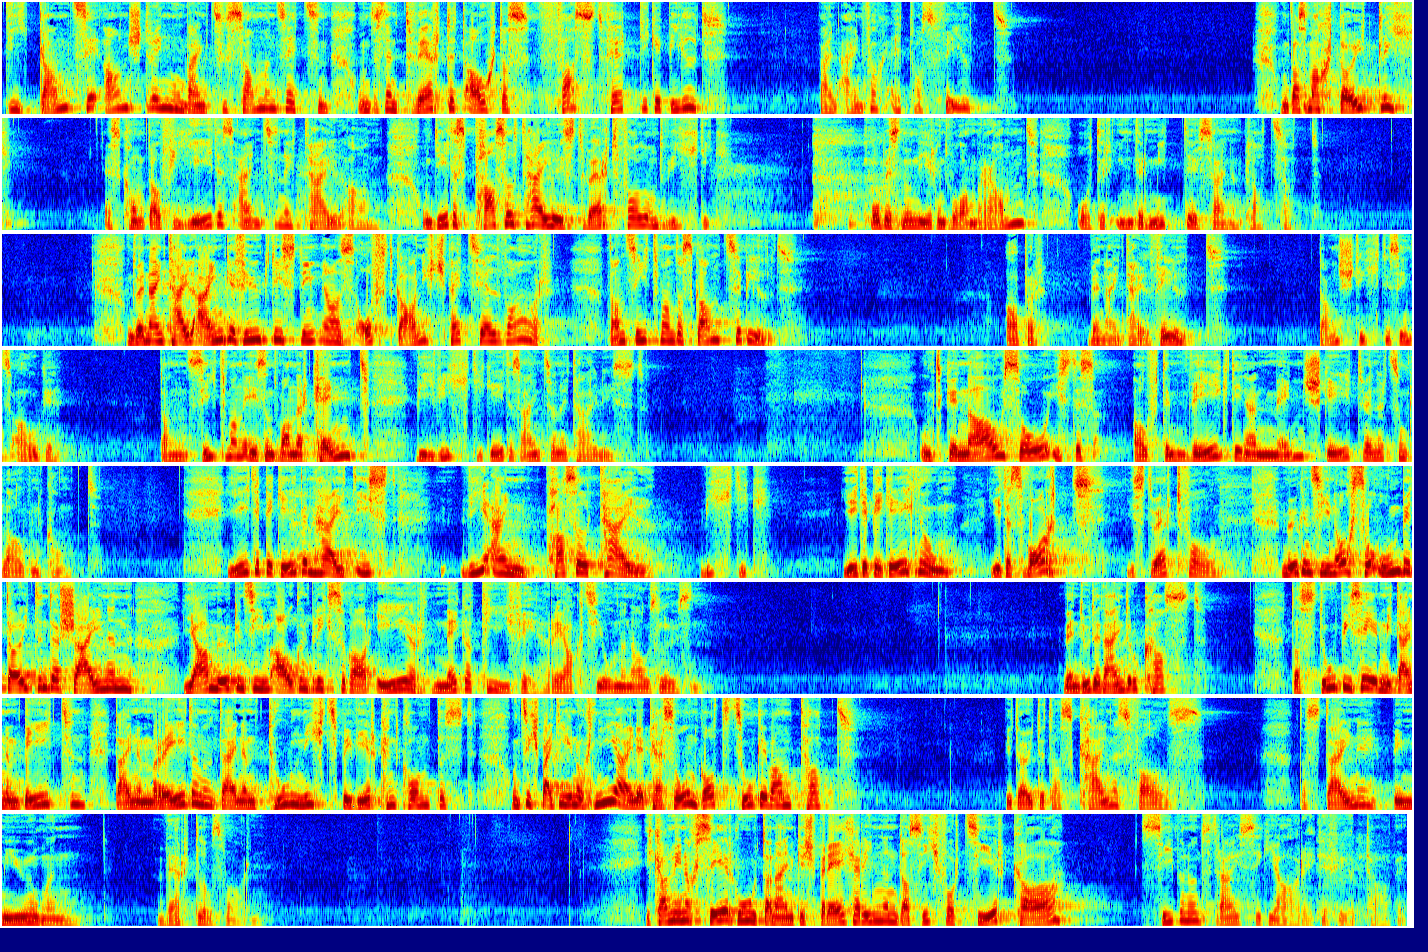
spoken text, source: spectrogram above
die ganze Anstrengung beim Zusammensetzen und es entwertet auch das fast fertige Bild, weil einfach etwas fehlt. Und das macht deutlich, es kommt auf jedes einzelne Teil an. Und jedes Puzzleteil ist wertvoll und wichtig. Ob es nun irgendwo am Rand oder in der Mitte seinen Platz hat. Und wenn ein Teil eingefügt ist, nimmt man es oft gar nicht speziell wahr. Dann sieht man das ganze Bild. Aber wenn ein Teil fehlt, dann sticht es ins Auge. Dann sieht man es und man erkennt, wie wichtig jedes einzelne Teil ist. Und genau so ist es auf dem Weg, den ein Mensch geht, wenn er zum Glauben kommt. Jede Begebenheit ist wie ein Puzzleteil wichtig. Jede Begegnung, jedes Wort ist wertvoll. Mögen sie noch so unbedeutend erscheinen, ja, mögen sie im Augenblick sogar eher negative Reaktionen auslösen. Wenn du den Eindruck hast, dass du bisher mit deinem Beten, deinem Reden und deinem Tun nichts bewirken konntest und sich bei dir noch nie eine Person Gott zugewandt hat, bedeutet das keinesfalls, dass deine Bemühungen wertlos waren. Ich kann mich noch sehr gut an ein Gespräch erinnern, das ich vor circa 37 Jahre geführt habe.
